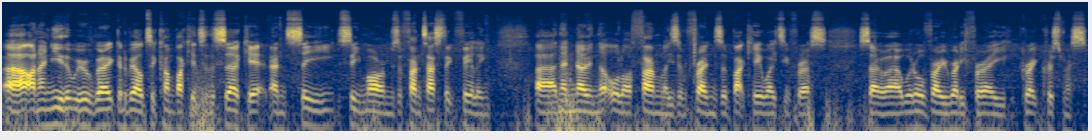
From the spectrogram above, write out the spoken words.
uh, and I knew that we were going to be able to come back into the circuit and see see Marham was a fantastic feeling. Uh, and then knowing that all our families and friends are back here waiting for us, so uh, we're all very ready for a great Christmas.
